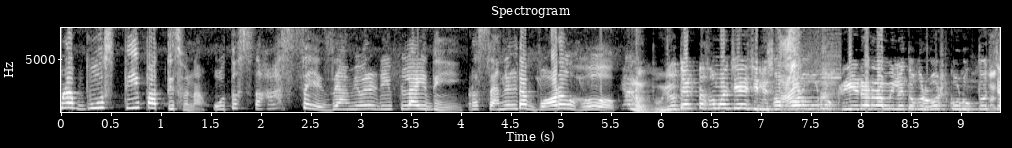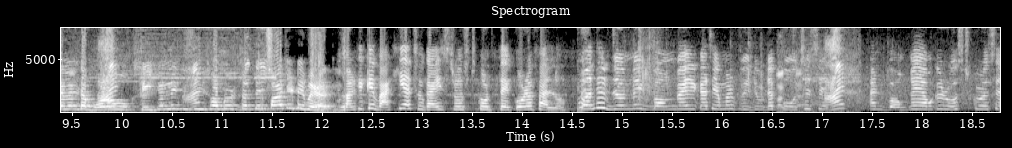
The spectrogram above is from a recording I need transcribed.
তোমরা বুঝতেই পারতিস না। ও তো চাচ্ছে যে আমি ওর রিপ্লাই দিই। ওর চ্যানেলটা বড় হোক। কেন? তুইও তো একটা সময় চেয়েছিলি সব বড় বড় ক্রিয়েটাররা মিলে তোকে রোস্ট করুক তোর চ্যানেলটা বড় হোক সেই জন্যই তুই সব রোস্টারদের বাজেটে বেড়াতি। আর কে কে বাকি আছো গাইস রোস্ট করতে? করে ফেলো। তোমাদের জন্যই বঙ্গাইয়ের কাছে আমার ভিডিওটা পৌঁছেছে। এন্ড বঙ্গাই আমাকে রোস্ট করেছে।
